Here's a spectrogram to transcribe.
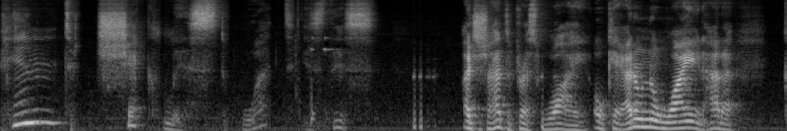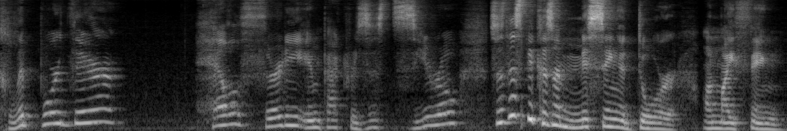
pin to checklist. What is this? I just had to press Y. Okay, I don't know why it had a clipboard there. Hell 30, impact resist 0. So is this because I'm missing a door on my thing?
